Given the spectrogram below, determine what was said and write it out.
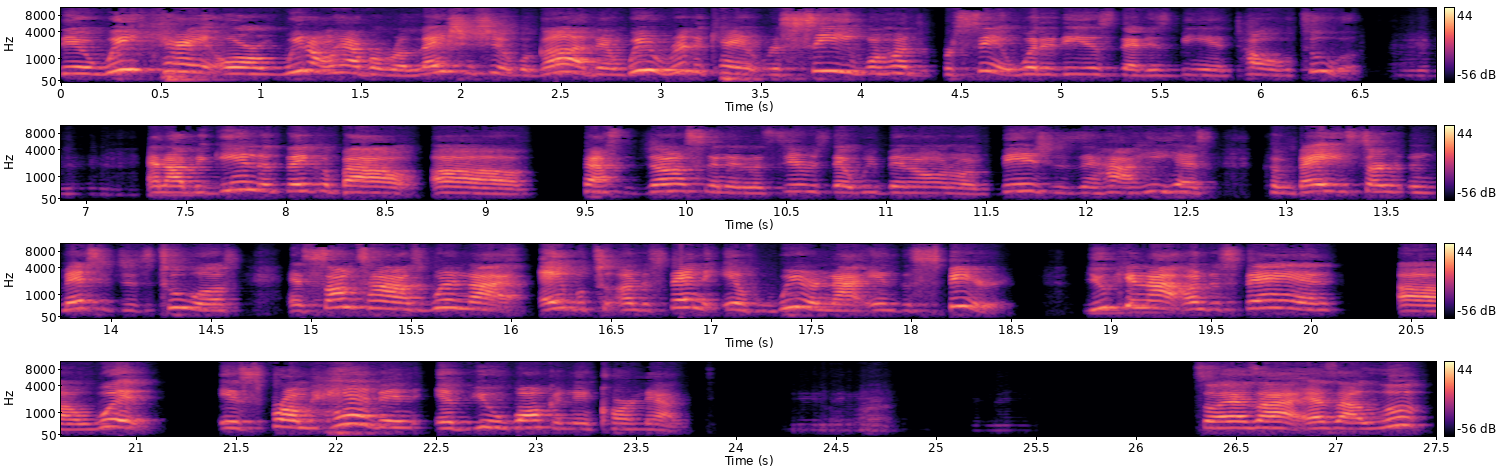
then we can't, or we don't have a relationship with God, then we really can't receive 100% what it is that is being told to us. And I began to think about uh, Pastor Johnson and the series that we've been on on visions and how he has conveyed certain messages to us. And sometimes we're not able to understand it if we're not in the spirit. You cannot understand uh, what is from heaven if you're walking in carnality. So as I as I looked,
